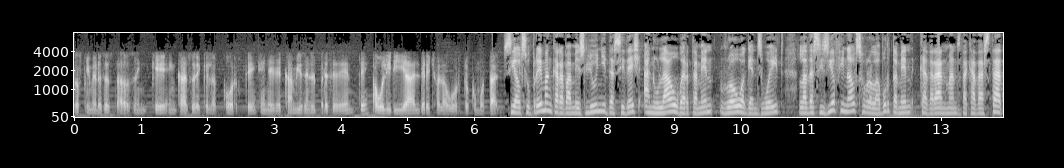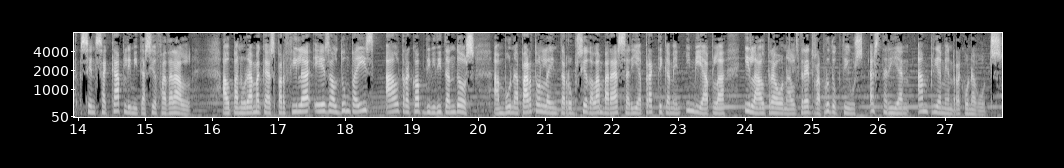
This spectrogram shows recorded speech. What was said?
los primeros estados en que en caso de que la Corte genere cambios en el precedente, aboliría el derecho al aborto como tal. Si el Suprem encara va més lluny i decideix anul·lar obertament Roe against Wade, la decisió final sobre l'avortament quedarà en mans de cada estat, sense cap limitació federal. El panorama que es perfila és el d'un país altre cop dividit en dos, amb una part on la interrupció de l'embaràs seria pràcticament inviable i l'altra on els drets reproductius estarien àmpliament reconeguts.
